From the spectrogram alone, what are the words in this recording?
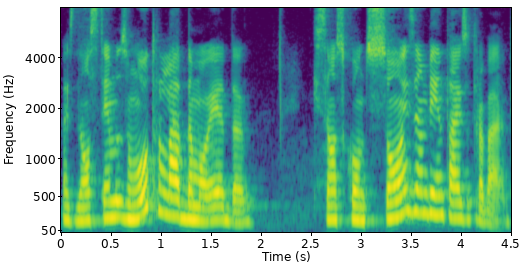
Mas nós temos um outro lado da moeda que são as condições ambientais do trabalho,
